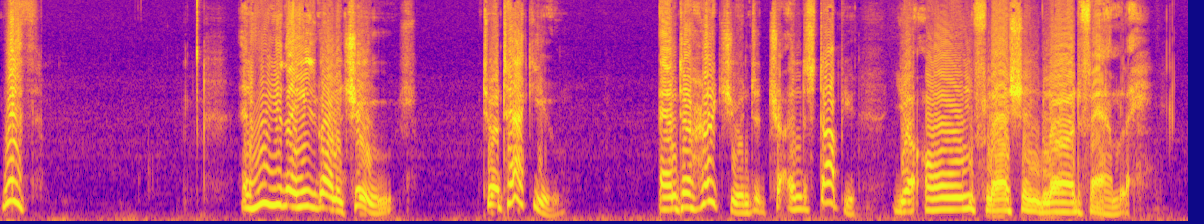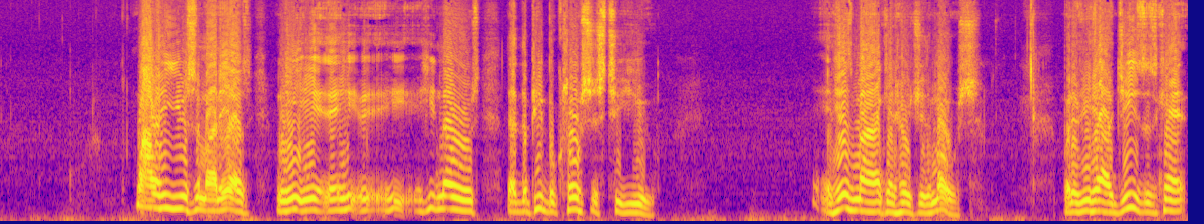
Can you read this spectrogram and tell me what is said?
with. And who do you think he's going to choose to attack you and to hurt you and to try, and to stop you? Your own flesh and blood family. Why would he use somebody else when he, he, he, he knows that the people closest to you in his mind can hurt you the most? But if you have Jesus, can't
